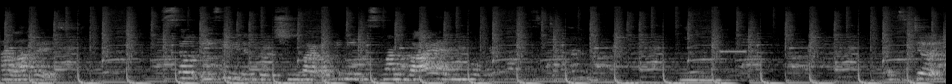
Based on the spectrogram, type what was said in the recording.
I love it. So easy with the torsion bar. All you need is one bar and your workout is done. Hmm. Let's do it.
